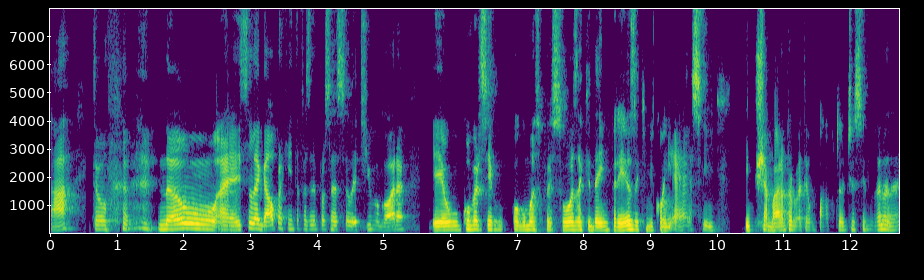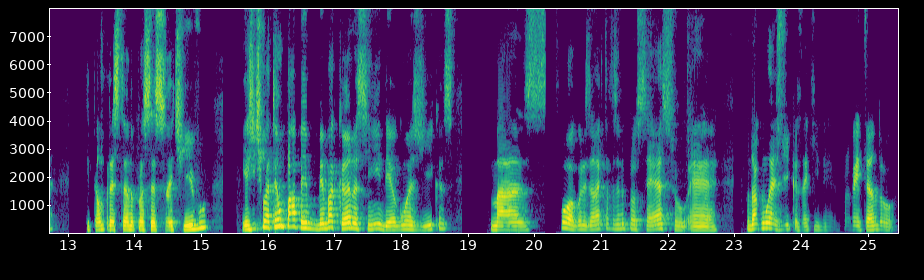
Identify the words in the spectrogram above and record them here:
tá? Então, não. É, isso é legal para quem está fazendo processo seletivo agora. Eu conversei com algumas pessoas aqui da empresa que me conhecem e me chamaram para bater um papo durante a semana, né? Que estão prestando processo seletivo. E a gente bateu um papo bem, bem bacana, assim, dei algumas dicas. Mas, pô, a gurizada que está fazendo processo, é, vou dar algumas dicas aqui, né? Aproveitando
